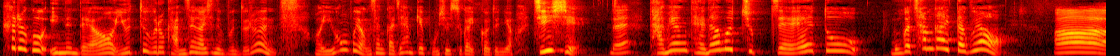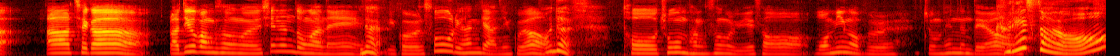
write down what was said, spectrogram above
흐르고 있는데요. 유튜브로 감상하시는 분들은 어, 이 홍보 영상까지 함께 보실 수가 있거든요. 지희 씨, 네. 담양 대나무 축제에 또 뭔가 참가했다고요? 아, 아 제가 라디오 방송을 쉬는 동안에 네. 이걸 소홀히 한 게 아니고요. 어, 네. 더 좋은 방송을 위해서 워밍업을 좀 했는데요. 그랬어요.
